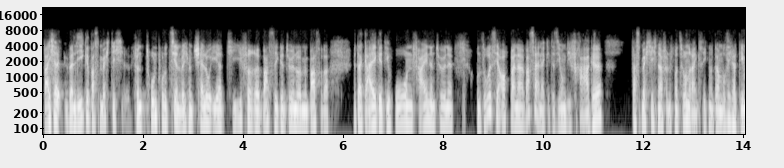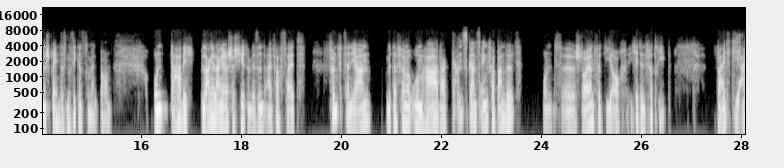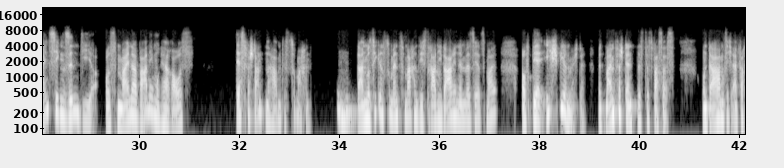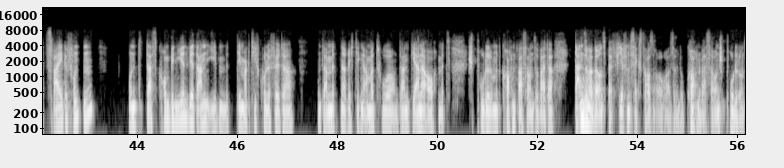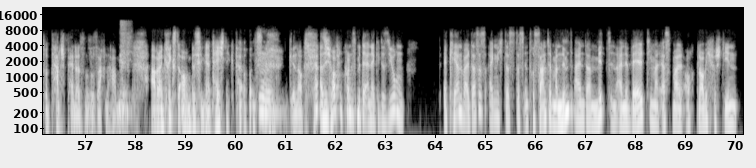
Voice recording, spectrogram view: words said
weil ich ja überlege, was möchte ich für einen Ton produzieren? Will ich mit dem Cello eher tiefere, bassige Töne oder mit dem Bass oder mit der Geige die hohen, feinen Töne? Und so ist ja auch bei einer Wasserenergetisierung die Frage, was möchte ich da für Informationen reinkriegen? Und da muss ich halt dementsprechend das Musikinstrument bauen. Und da habe ich lange, lange recherchiert und wir sind einfach seit 15 Jahren mit der Firma UMH da ganz, ganz eng verbandelt und äh, steuern für die auch hier den Vertrieb, weil die die einzigen sind, die aus meiner Wahrnehmung heraus das verstanden haben, das zu machen. Mhm. Da ein Musikinstrument zu machen, die Stradivari nennen wir sie jetzt mal, auf der ich spielen möchte, mit meinem Verständnis des Wassers. Und da haben sich einfach zwei gefunden und das kombinieren wir dann eben mit dem Aktivkohlefilter und dann mit einer richtigen Armatur und dann gerne auch mit Sprudel und mit kochend Wasser und so weiter. Dann sind wir bei uns bei 4.000, 5.000, 6.000 Euro. Also wenn du kochend Wasser und Sprudel und so Touchpanels und so Sachen haben willst. Aber dann kriegst du auch ein bisschen mehr Technik bei uns. Mhm. Genau. Also ich hoffe, ich konnte es mit der Energetisierung erklären, weil das ist eigentlich das, das Interessante. Man nimmt einen da mit in eine Welt, die man erstmal auch, glaube ich, verstehen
